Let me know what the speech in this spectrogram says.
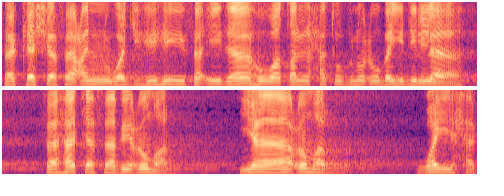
فكشف عن وجهه فإذا هو طلحة بن عبيد الله فهتف بعمر يا عمر ويحك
